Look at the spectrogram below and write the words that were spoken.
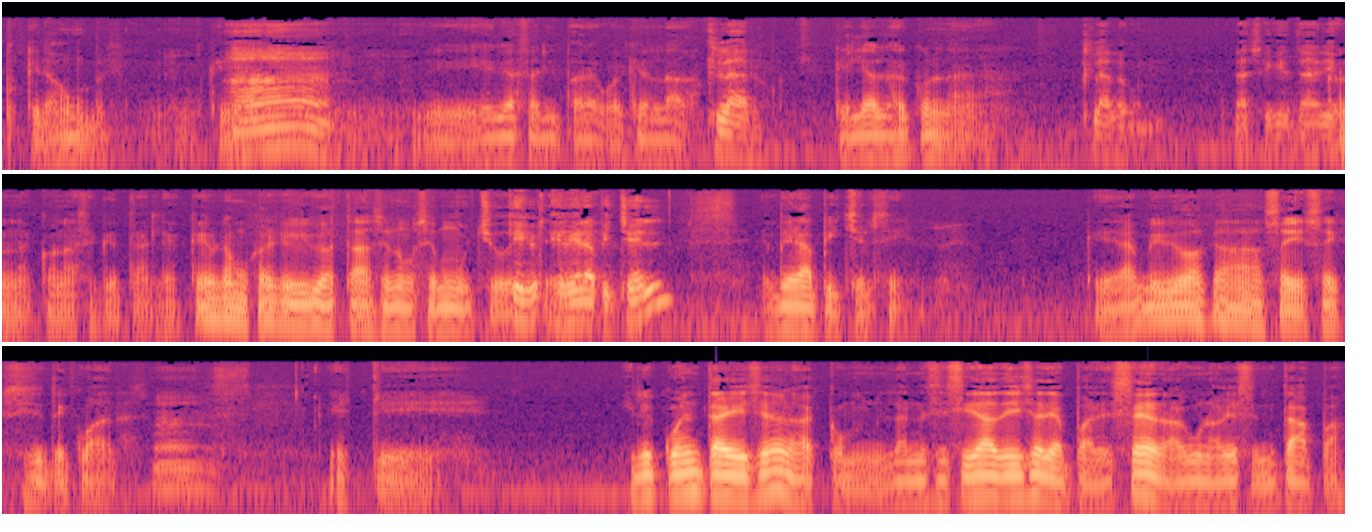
porque era hombre, que Ah, eh, iba a salir para cualquier lado. claro. Quería hablar con la, Claro, con la secretaria. con la, con la secretaria, que es una mujer que vivió hasta hace no hace mucho. ¿Qué, este, ¿Es Vera Pichel? Vera Pichel, sí. Que ya vivió acá a seis, seis, siete cuadras. Ah, Este, y le cuenta a ella la, la necesidad de ella de aparecer alguna vez en tapa,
